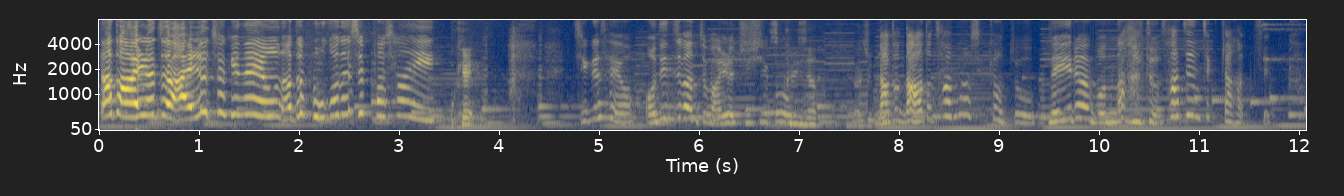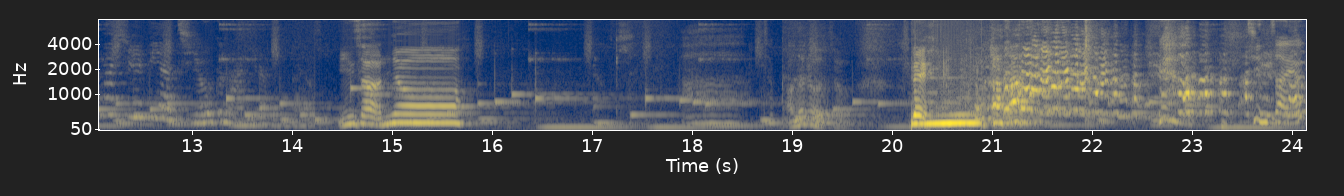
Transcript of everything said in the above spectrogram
나도 알려줘. 알려주긴 해요. 나도 보고는 싶어 샤이. 오케이. 찍으세요. 어딘지만 좀 알려주시고. 스크린샷 해가지고. 나도 나도 참여시켜줘. 내 이름을 못 나가도 사진 찍자 같이. 카마 실비아 지역은 아니라니까요. 인사 안녕. 안 어려웠죠? 네. 진짜요?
